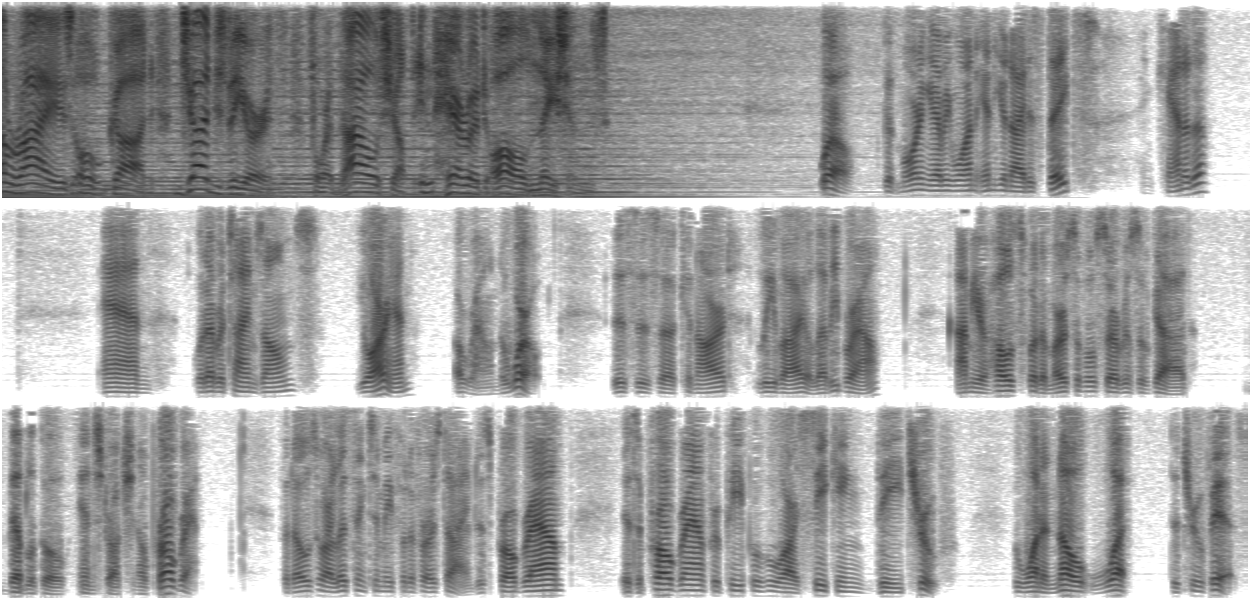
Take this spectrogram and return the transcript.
Arise, O God, judge the earth, for thou shalt inherit all nations. Well, good morning, everyone in the United States, in Canada, and whatever time zones you are in around the world. This is uh, Kennard Levi or Levy Brown. I'm your host for the Merciful Servants of God Biblical Instructional Program. For those who are listening to me for the first time, this program is a program for people who are seeking the truth, who want to know what the truth is.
